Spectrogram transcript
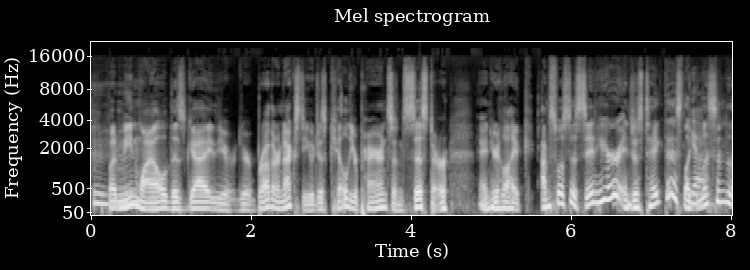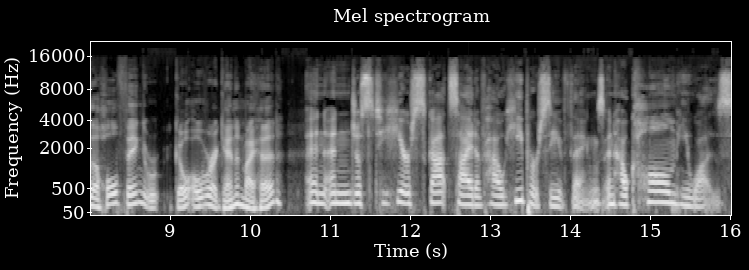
Mm-hmm. But meanwhile, this guy, your your brother next to you, just killed your parents and sister, and you're like, I'm supposed to sit here and just take this, like Yeah. listen to the whole thing go over again in my head. and and just to hear Scott's side of how he perceived things and how calm he was.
